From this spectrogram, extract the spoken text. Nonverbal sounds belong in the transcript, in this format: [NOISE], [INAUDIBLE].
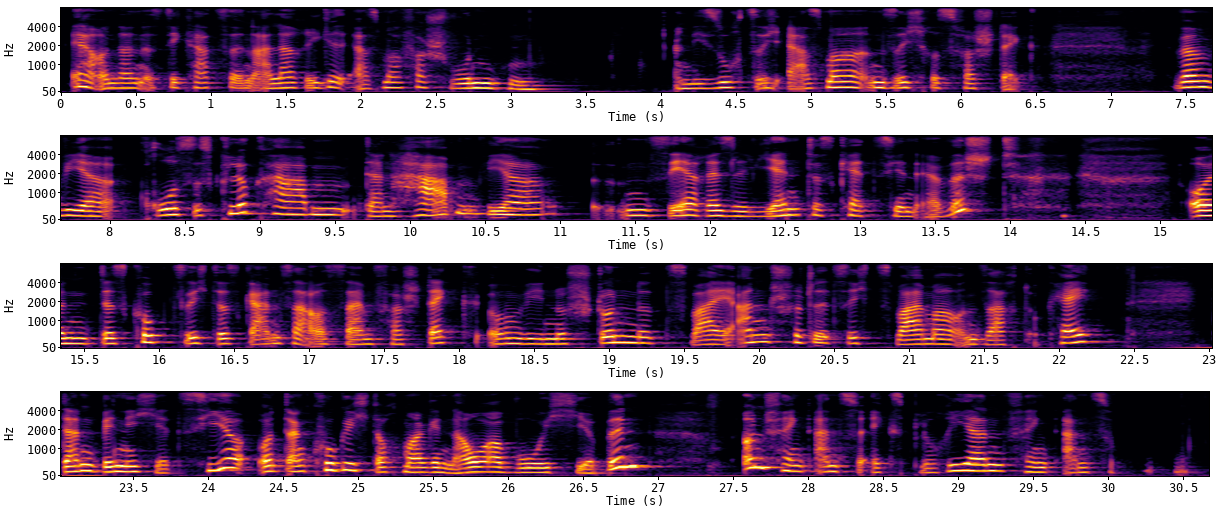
ja, und dann ist die Katze in aller Regel erstmal verschwunden. Und die sucht sich erstmal ein sicheres Versteck. Wenn wir großes Glück haben, dann haben wir ein sehr resilientes Kätzchen erwischt. Und das guckt sich das Ganze aus seinem Versteck irgendwie eine Stunde, zwei an, schüttelt sich zweimal und sagt, okay, dann bin ich jetzt hier und dann gucke ich doch mal genauer, wo ich hier bin und fängt an zu explorieren, fängt an zu,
